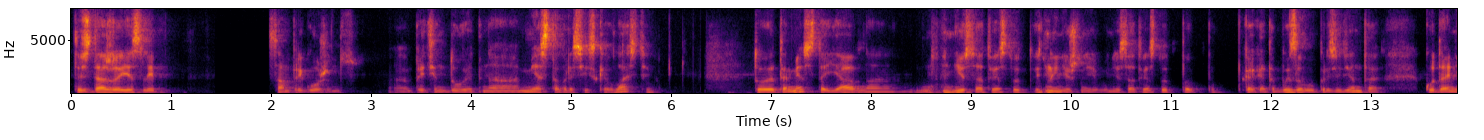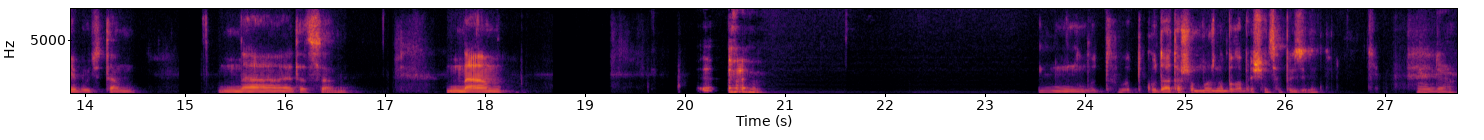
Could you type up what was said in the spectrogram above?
То есть, даже если сам Пригожин э, претендует на место в российской власти, то это место явно не соответствует, и нынешнее его, не соответствует как это, вызову президента куда-нибудь там на этот самый, на вот, вот куда-то, чтобы можно было обращаться к президенту. Ну да.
